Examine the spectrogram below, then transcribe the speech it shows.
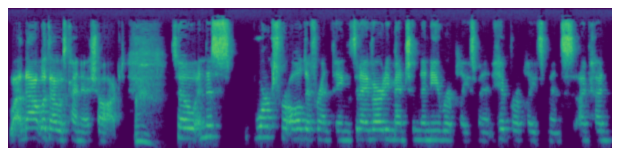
well, that was I was kind of shocked. so, and this works for all different things. And I've already mentioned the knee replacement, hip replacements. I've had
